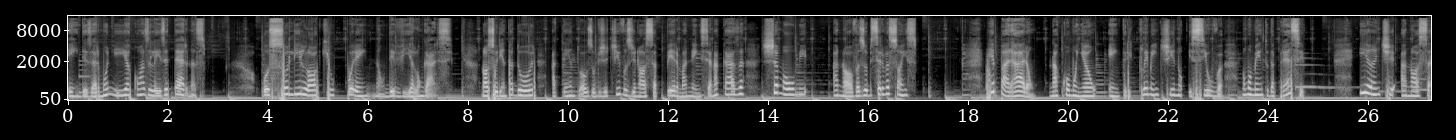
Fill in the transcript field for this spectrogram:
em desarmonia com as leis eternas. O solilóquio, porém, não devia alongar-se. Nosso orientador, atento aos objetivos de nossa permanência na casa, chamou-me a novas observações. Repararam na comunhão entre Clementino e Silva no momento da prece? E ante a nossa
